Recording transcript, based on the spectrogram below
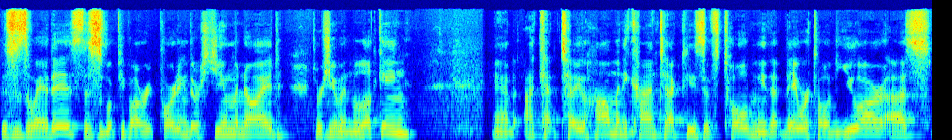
This is the way it is. This is what people are reporting. They're humanoid. They're human looking. And I can't tell you how many contactees have told me that they were told, "You are us.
